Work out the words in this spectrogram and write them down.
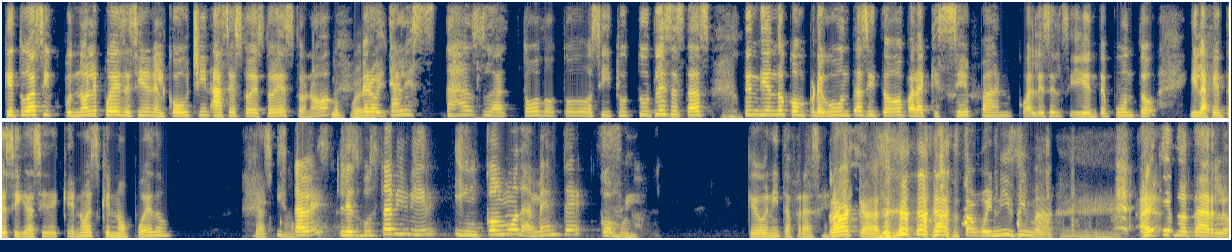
que tú así, pues no le puedes decir en el coaching, haz esto, esto, esto, ¿no? No Pero ya les das la, todo, todo así, tú, tú les estás tendiendo con preguntas y todo para que sepan cuál es el siguiente punto y la gente sigue así de que no, es que no puedo. Ya es y sabes, les gusta vivir incómodamente cómodo. Sí. Qué bonita frase. Tracas. Está buenísima. Hay Ay, que notarlo.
